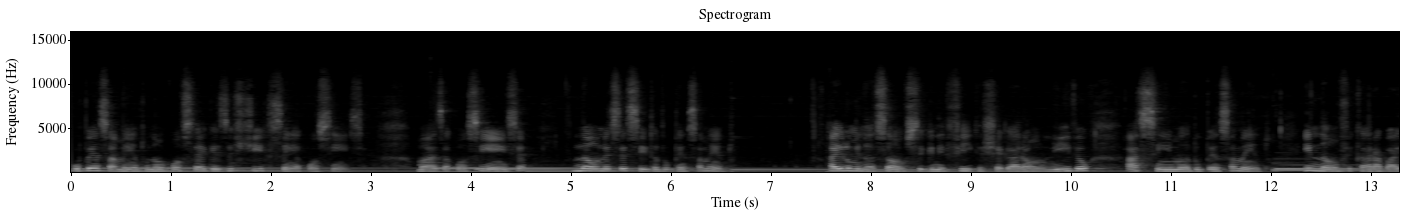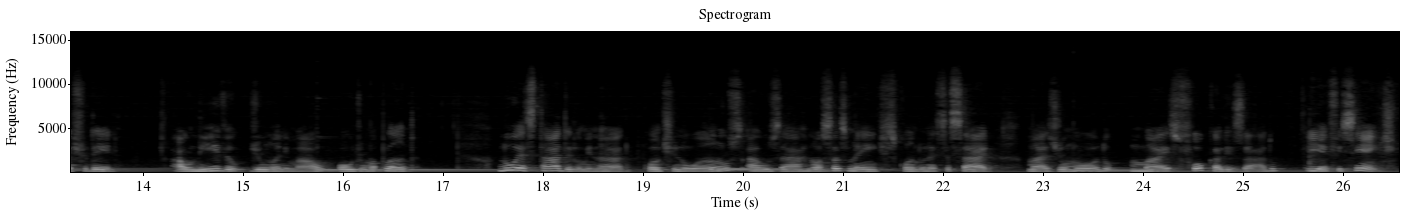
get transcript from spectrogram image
O pensamento não consegue existir sem a consciência, mas a consciência não necessita do pensamento. A iluminação significa chegar a um nível acima do pensamento e não ficar abaixo dele, ao nível de um animal ou de uma planta. No estado iluminado, continuamos a usar nossas mentes quando necessário, mas de um modo mais focalizado e eficiente.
